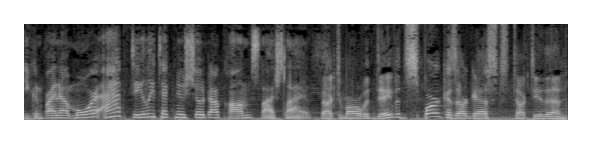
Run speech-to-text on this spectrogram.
You can find out more at dailytechnewsshow.com slash live. Back tomorrow with David Spark as our guest. Talk to you then.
